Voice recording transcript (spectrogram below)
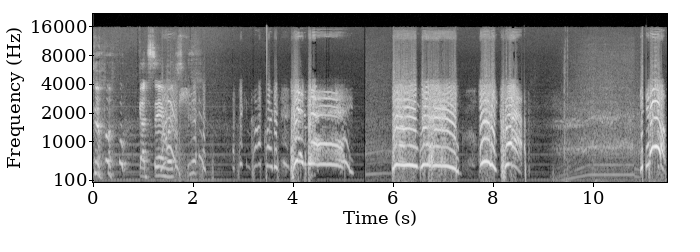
Got sandwiched. A freaking cop car just hit me! Boom, boom! Holy crap! Get up!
